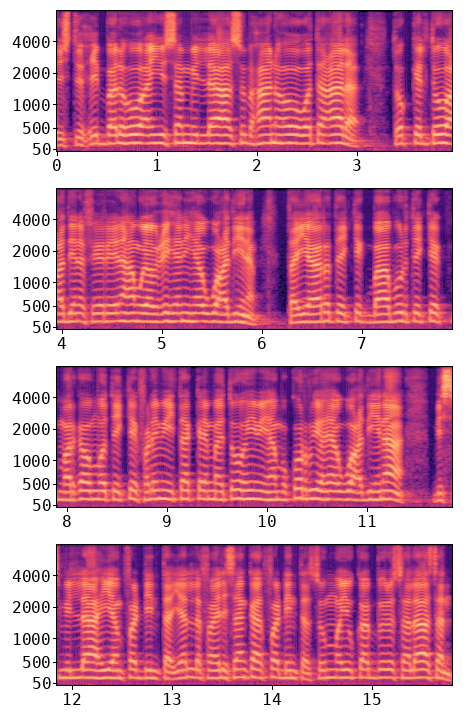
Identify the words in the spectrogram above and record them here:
استحب له أن يسمي الله سبحانه وتعالى. توكل تو وعدينا فيرينها ويوعيه يعني هو وعدينا طيارتك بابورتك مركب موتك فدمي تك ما هم كر يا وعدينا بسم الله ينفدنت يلا فالسانك فدنت ثم يكبر ثلاثا.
